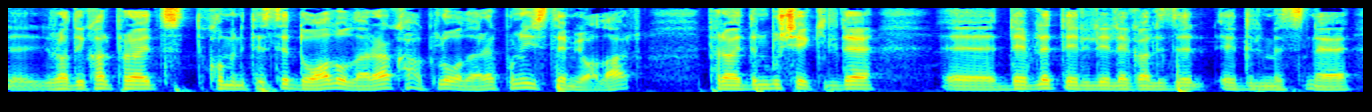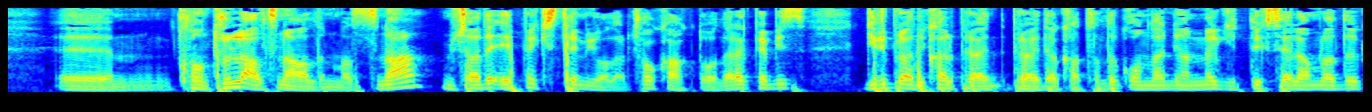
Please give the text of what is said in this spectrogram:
Radikal Pride komünitesi de doğal olarak, haklı olarak bunu istemiyorlar. Pride'ın bu şekilde e, devlet eliyle legalize edilmesine, e, kontrol altına alınmasına müsaade etmek istemiyorlar. Çok haklı olarak ve biz gidip Radikal Pride'a katıldık. Onların yanına gittik, selamladık,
